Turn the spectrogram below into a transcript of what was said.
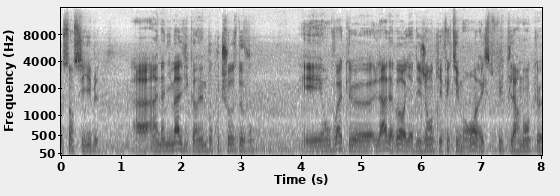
aux sensibles, à un animal dit quand même beaucoup de choses de vous. Et on voit que là, d'abord, il y a des gens qui, effectivement, expliquent clairement que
